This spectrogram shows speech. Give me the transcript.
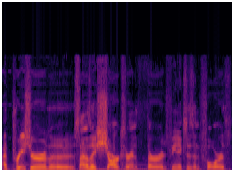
I'm pretty sure the San Jose Sharks are in third. Phoenix is in fourth.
